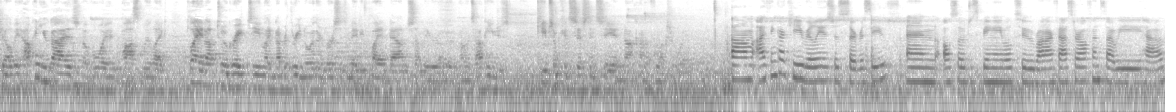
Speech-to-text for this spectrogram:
Shelby, how can you guys avoid possibly like playing up to a great team like number three Northern versus maybe playing down to some of your other opponents? How can you just keep some consistency and not kind of fluctuate? Um, I think our key really is just serve receive and also just being able to run our faster offense that we have.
